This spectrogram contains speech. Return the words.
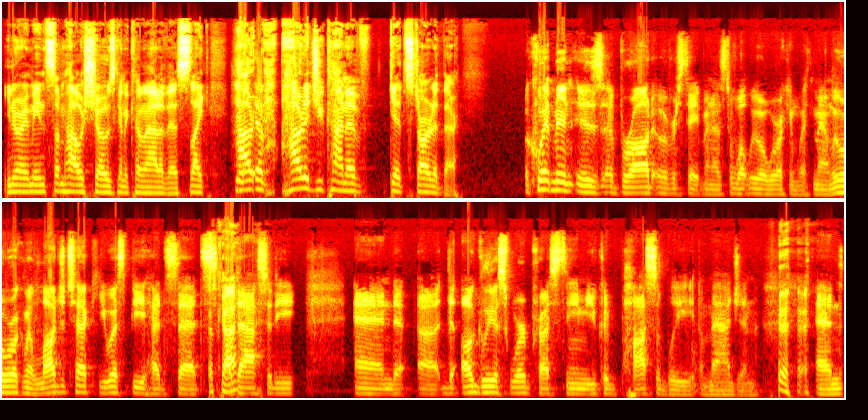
you know what I mean? Somehow a show's going to come out of this. Like, how, yeah. how did you kind of get started there? Equipment is a broad overstatement as to what we were working with, man. We were working with Logitech USB headsets, Okay. Audacity, and uh, the ugliest WordPress theme you could possibly imagine. and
